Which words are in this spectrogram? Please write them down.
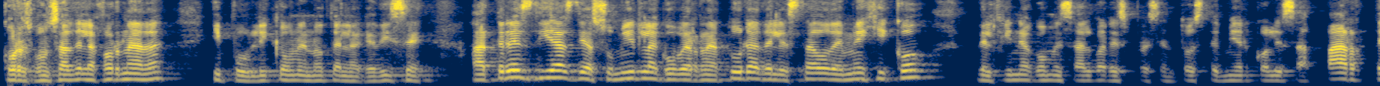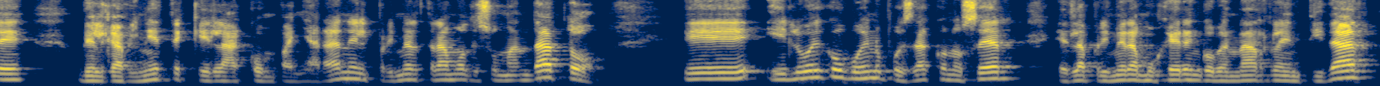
corresponsal de la jornada, y publica una nota en la que dice, a tres días de asumir la gubernatura del Estado de México, Delfina Gómez Álvarez presentó este miércoles aparte del gabinete que la acompañará en el primer tramo de su mandato. Eh, y luego, bueno, pues da a conocer, es la primera mujer en gobernar la entidad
